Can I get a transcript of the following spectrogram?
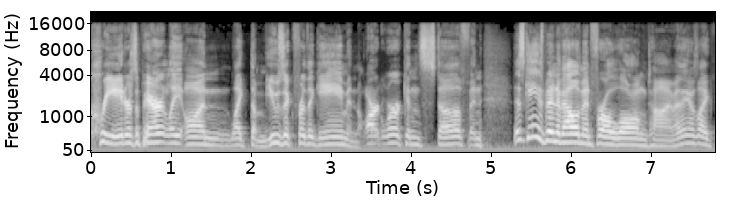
creators apparently on like the music for the game and artwork and stuff. And this game's been in development for a long time. I think it was like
